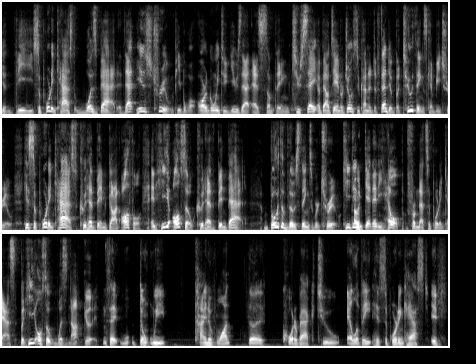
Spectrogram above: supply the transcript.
the supporting cast was bad. That is true. People are going to use that as something to say about Daniel Jones to kind of defend him, but two things can be true. His supporting cast could have been god awful, and he also could have been bad. Both of those things were true. He didn't would, get any help from that supporting cast, but he also was not good. Say, don't we kind of want the quarterback to elevate his supporting cast? If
